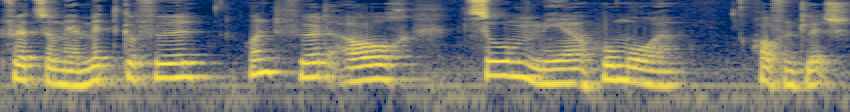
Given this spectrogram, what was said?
führt zu mehr Mitgefühl und führt auch zu mehr Humor. Hoffentlich.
